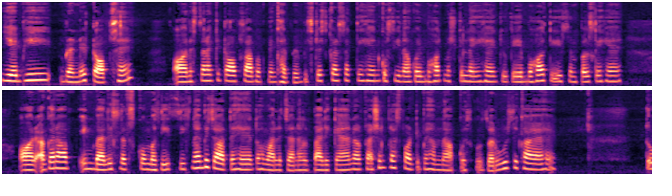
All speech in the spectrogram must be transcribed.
یہ بھی برینڈڈ ٹاپس ہیں۔ اور اس طرح کے ٹاپس آپ اپنے گھر پہ بھی اسٹچ کر سکتی ہیں۔ ان کو سینا کوئی بہت مشکل نہیں ہے کیونکہ یہ بہت ہی سمپل سے ہیں۔ اور اگر آپ ان بیلی سلپس کو مزید سیکھنا بھی چاہتے ہیں تو ہمارے چینل پیلی کین اور فیشن پلس فورٹی پہ ہم نے آپ کو اس کو ضرور سکھایا ہے۔ تو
